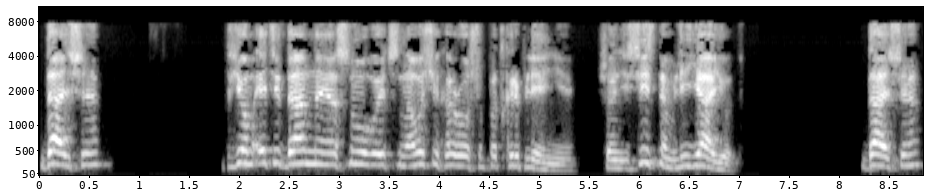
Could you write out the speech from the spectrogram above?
Дальше. Причем эти данные основываются на очень хорошем подкреплении, что они действительно влияют. Дальше.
